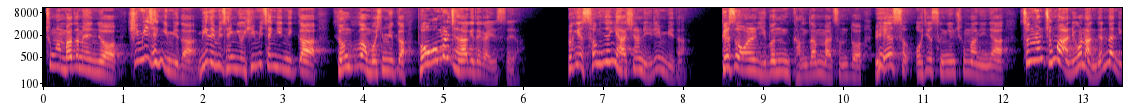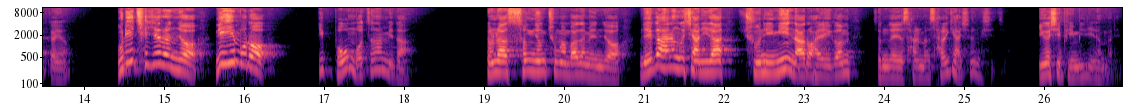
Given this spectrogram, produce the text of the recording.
충만 받으면요 힘이 생깁니다. 믿음이 생기고 힘이 생기니까 전구가 무엇입니까? 복음을 전하게 되가 있어요. 그게 성령이 하시는 일입니다. 그래서 오늘 이번 강단 말씀도 왜 서- 오직 성령 충만이냐? 성령 충만 아니고는 안 된다니까요. 우리 체질은요 내 힘으로 이 복음 못 전합니다. 그러나 성령 충만 받으면요 내가 하는 것이 아니라 주님이 나로 하여금 전도의 삶을 살게 하시는 것이죠. 이것이 비밀이란 말입니다.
